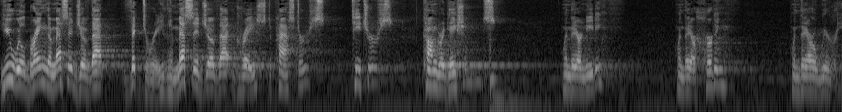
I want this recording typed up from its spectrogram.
You will bring the message of that victory, the message of that grace to pastors, teachers, congregations when they are needy, when they are hurting, when they are weary.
